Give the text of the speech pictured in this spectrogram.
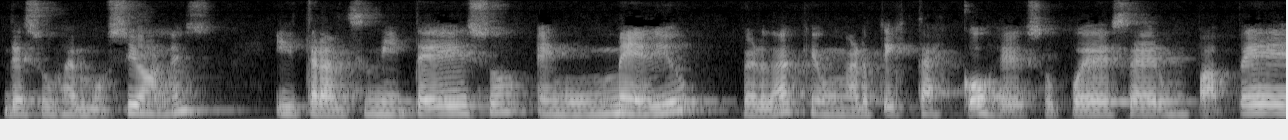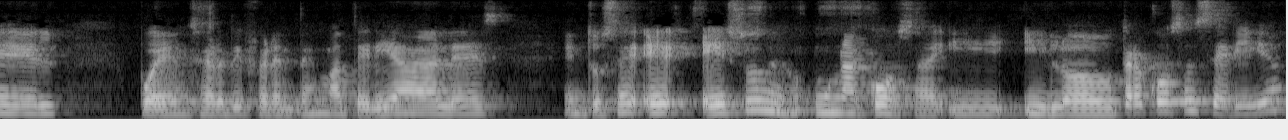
de, sus emociones y transmite eso en un medio, ¿verdad? Que un artista escoge. Eso puede ser un papel, pueden ser diferentes materiales, entonces, e, eso es una cosa. Y, y la otra cosa sería,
